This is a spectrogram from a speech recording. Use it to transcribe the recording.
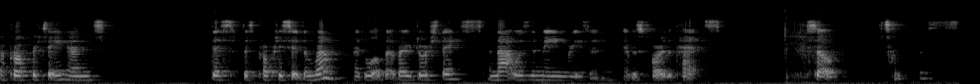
a property, and this this property suited them well. Had a little bit of outdoor space, and that was the main reason. It was for the pets. So that's,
